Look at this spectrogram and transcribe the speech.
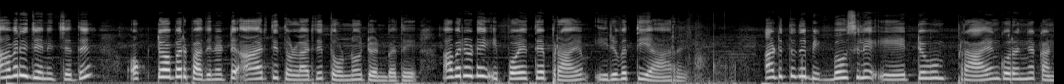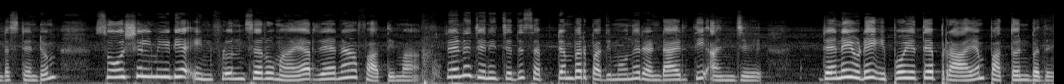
അവർ ജനിച്ചത് ഒക്ടോബർ പതിനെട്ട് ആയിരത്തി തൊള്ളായിരത്തി തൊണ്ണൂറ്റൊൻപത് അവരുടെ ഇപ്പോഴത്തെ പ്രായം ഇരുപത്തിയാറ്. അടുത്തത് ബിഗ് ബോസിലെ ഏറ്റവും പ്രായം കുറഞ്ഞ കണ്ടസ്റ്റന്റും സോഷ്യൽ മീഡിയ ഇൻഫ്ലുവൻസറുമായ രന ഫാത്തിമ. രന ജനിച്ചത് സെപ്റ്റംബർ പതിമൂന്ന് രണ്ടായിരത്തി അഞ്ച് രനയുടെ ഇപ്പോഴത്തെ പ്രായം പത്തൊൻപത്.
